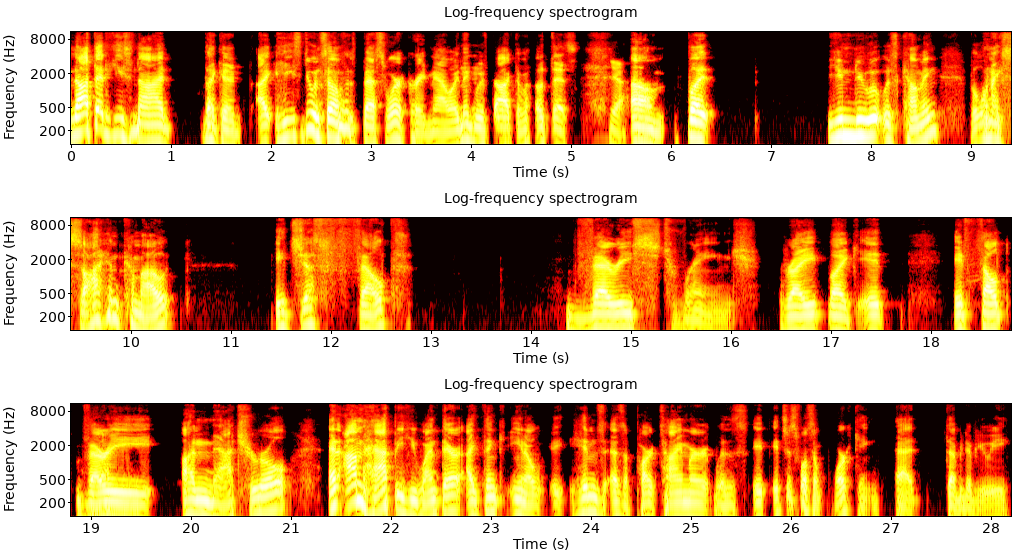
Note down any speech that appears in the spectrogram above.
not that he's not like a I, he's doing some of his best work right now. I think Mhm. we've talked about this. Yeah. Um but you knew it was coming, but when I saw him come out, it just felt very strange, right? Like it it felt very unnatural. And I'm happy he went there. I think, you know, him as a part-timer was it, it just wasn't working at WWE.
